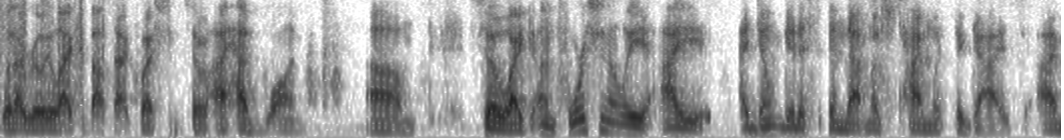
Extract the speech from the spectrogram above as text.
what i really like about that question so i had one um so like unfortunately i I don't get to spend that much time with the guys. I'm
